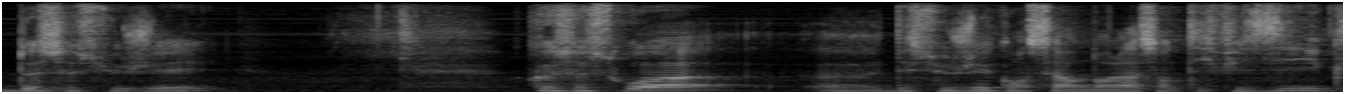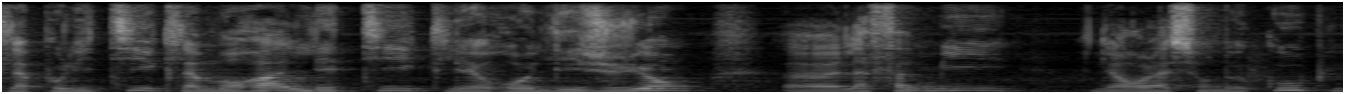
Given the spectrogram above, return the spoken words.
de ce sujet, que ce soit euh, des sujets concernant la santé physique, la politique, la morale, l'éthique, les religions, euh, la famille, les relations de couple.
